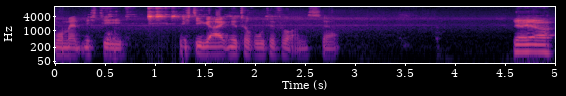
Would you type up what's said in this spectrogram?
im Moment nicht die, nicht die geeignete Route für uns, ja. Ja, ja.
